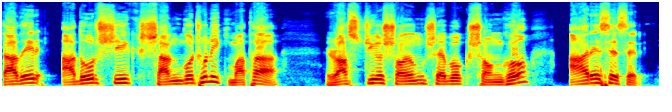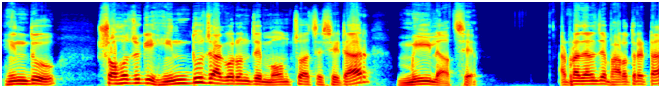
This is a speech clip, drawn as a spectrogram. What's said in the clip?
তাদের আদর্শিক সাংগঠনিক মাথা রাষ্ট্রীয় স্বয়ংসেবক সংঘ আরএসএস এর হিন্দু সহযোগী হিন্দু জাগরণ যে মঞ্চ আছে সেটার মিল আছে। আপনারা জানেন যে ভারতের একটা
